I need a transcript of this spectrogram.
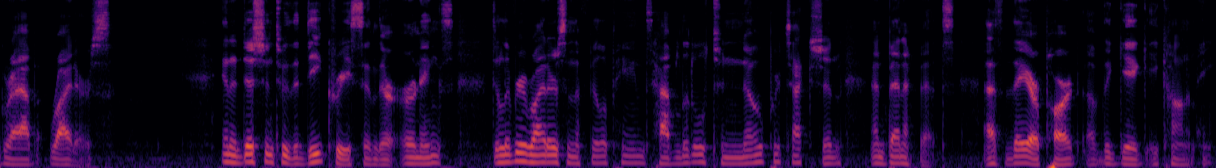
Grab riders. In addition to the decrease in their earnings, delivery riders in the Philippines have little to no protection and benefits as they are part of the gig economy.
